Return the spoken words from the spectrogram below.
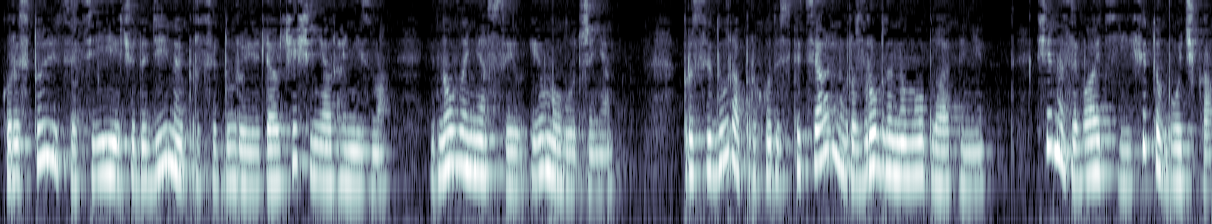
користуються цією чудодійною процедурою для очищення організму, відновлення сил і омолодження. Процедура проходить в спеціально розробленому обладнанні. Ще називають її фітобочка.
